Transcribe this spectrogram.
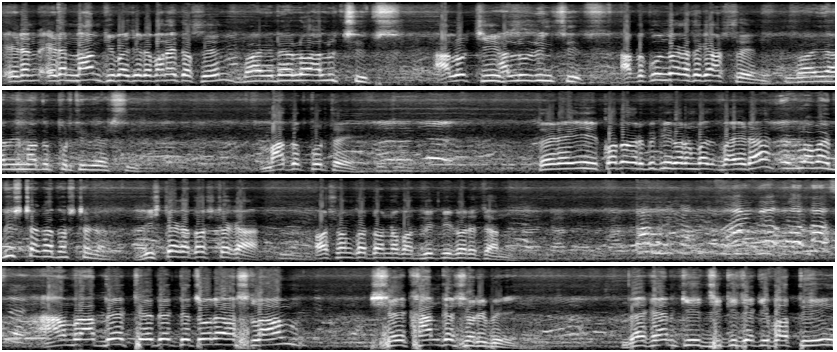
এটা এটার নাম কি ভাই যেটা বানাইতেছেন? ভাই এটা হলো আলু চিপস। আলুর চিপস? আলু রিং চিপস। আপনি কোন জায়গা থেকে আসছেন? ভাই আমি মাধবপুর থেকে আসছি। মাধবপুর থেকে? তো এটা এই কত করে বিক্রি করেন ভাই- এটা? এগুলো ভাই বিশ টাকা দশ টাকা। বিশ টাকা দশ টাকা। অসংখ্য ধন্যবাদ বিক্রি করে চান। আমরা দেখতে দেখতে চলে আসলাম সেই খানকা শরীফে। দেখেন কি জিকি জাকি বাতি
